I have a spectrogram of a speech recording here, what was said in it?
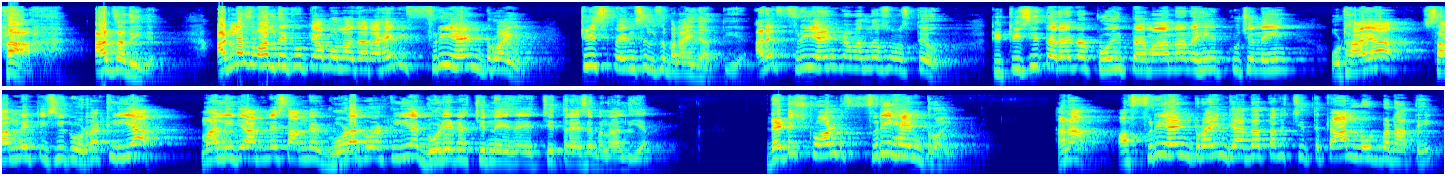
हाँ आंसर दीजिए। अगला सवाल देखो क्या बोला जा रहा है कि फ्री हैंड ड्राइंग किस पेंसिल से बनाई जाती है? अरे फ्री हैंड का मतलब समझते हो कि किसी तरह का कोई पैमाना नहीं, कुछ नहीं। उठाया, सामने किसी को रख लिया। मान लीजिए आपने सामने घोड़ा को रख लिया घोड़े का चित्र ऐसे बना लिया। That is called free hand drawing है ना? और फ्री हैंड ड्रॉइंग ज़्यादातर चित्रकार लोग बनाते हैं।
